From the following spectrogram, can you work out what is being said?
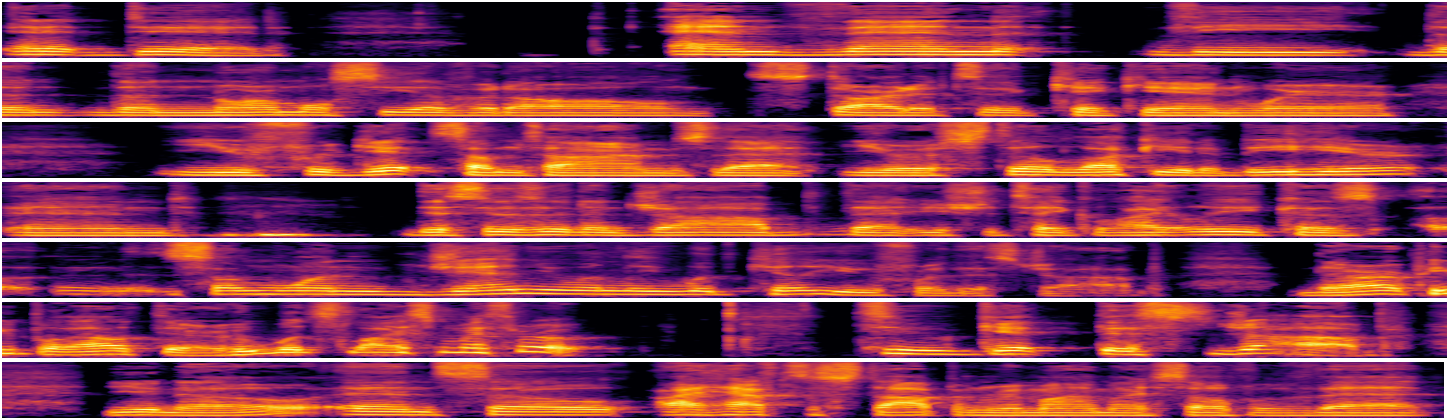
and it did. And then the the the normalcy of it all started to kick in, where you forget sometimes that you're still lucky to be here, and this isn't a job that you should take lightly because uh, someone genuinely would kill you for this job. There are people out there who would slice my throat to get this job, you know? And so I have to stop and remind myself of that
